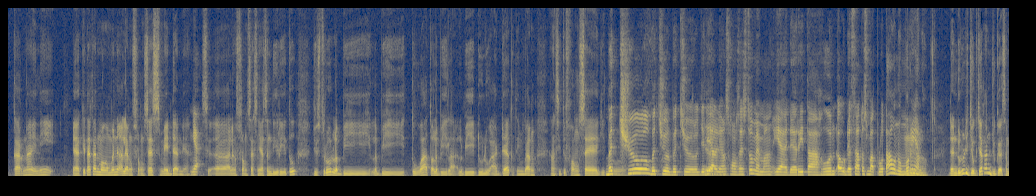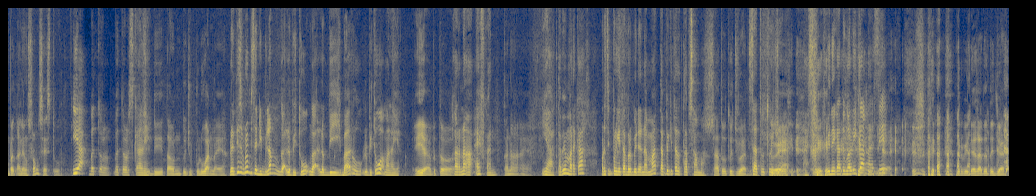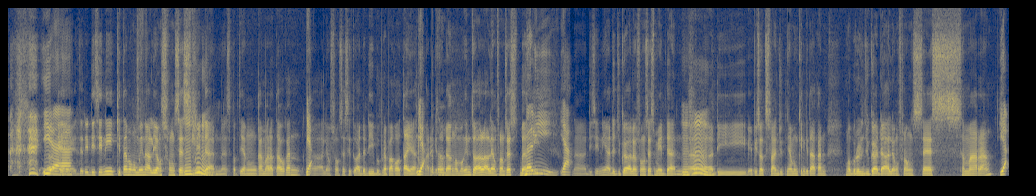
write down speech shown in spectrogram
karena ini ya kita kan mau ngomongin Alliance Française Medan ya. Ya. Se- eh, Alliance Française-nya sendiri itu justru lebih lebih tua atau lebih lebih dulu ada ketimbang Institut Français gitu. Betul, betul, betul. Jadi Ya. Alliance Française tuh memang ya dari tahun oh udah 140 tahun umurnya Hmm. loh. Dan dulu di Jogja kan juga sempat Alliance Française tuh Iya, betul, betul sekali. di tahun 70-an lah ya. Berarti sebenarnya bisa dibilang nggak lebih tua, nggak lebih baru, lebih tua malah ya. Iya, betul. Karena AF kan. Karena AF. Iya, tapi mereka meskipun kita berbeda nama tapi kita tetap sama. Satu tujuan. Satu tujuan. Asik. Bineka Tunggal Ika nggak sih? Berbeda satu tujuan. Iya. Oke, jadi di sini kita mau ngomongin Alliance Française Medan. Nah, seperti yang Kamara tahu kan, Ya. eh, Alliance Française itu ada di beberapa kota ya. Ya, Kemarin kita betul. udah ngomongin soal Alliance Française Bali. Bali, ya. Nah, di sini ada juga Alliance Française Medan. Mhm. Eh, di episode selanjutnya mungkin kita akan ngobrolin juga ada Alliance Française Semarang Ya.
